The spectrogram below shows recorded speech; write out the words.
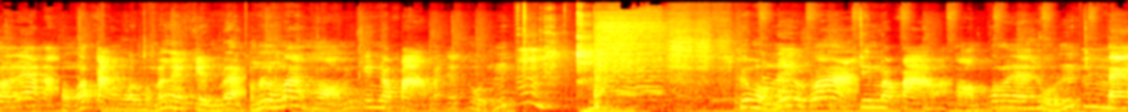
ตอนแรกอะผมก็กังวลผมไม่เคยกินด้วยผมรู้ว่าหอมกินเปล่าๆมันจะฉุน อืม คือผมรู้สึกว่ากินเปล่าๆอะหอมก็มันจะฉุนอืมแต่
